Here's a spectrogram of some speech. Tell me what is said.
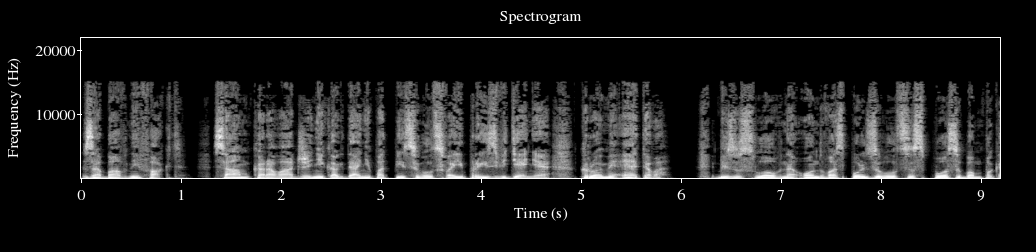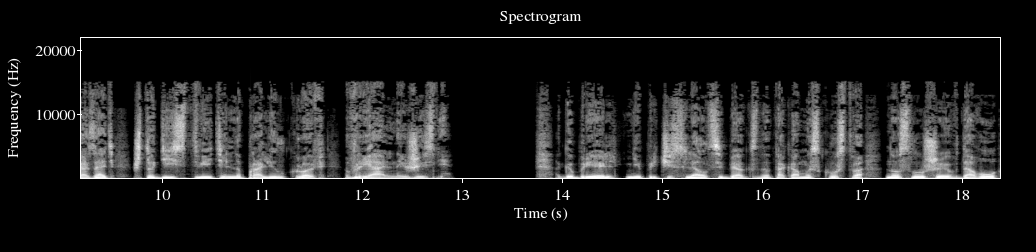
Забавный факт. Сам Караваджо никогда не подписывал свои произведения. Кроме этого, Безусловно, он воспользовался способом показать, что действительно пролил кровь в реальной жизни. Габриэль не причислял себя к знатокам искусства, но, слушая вдову,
